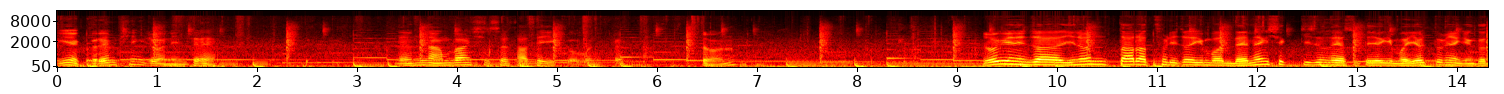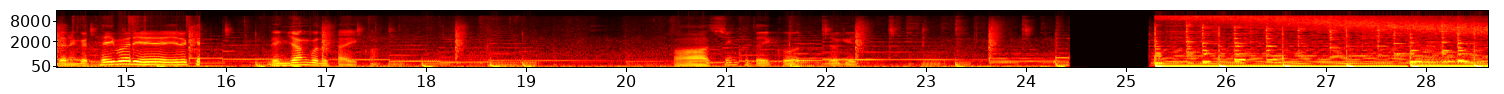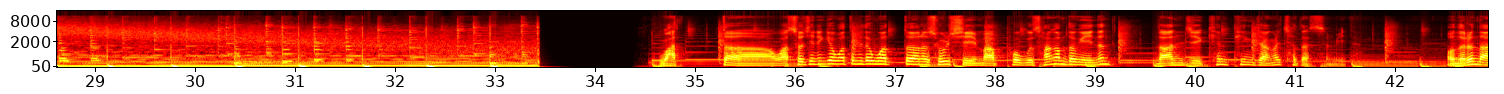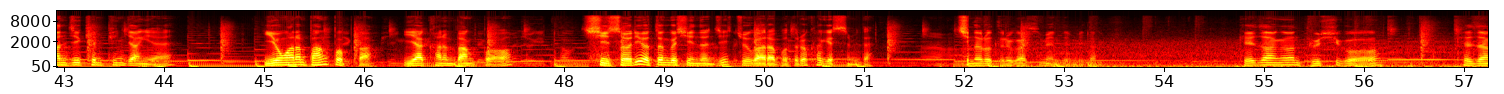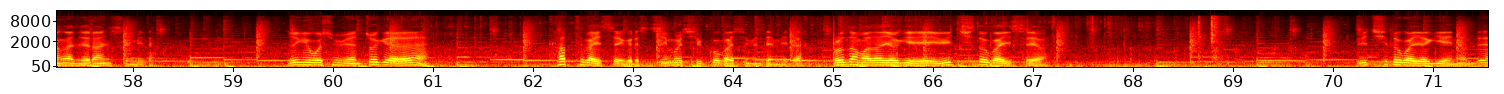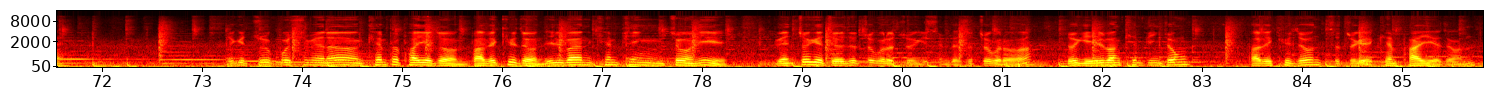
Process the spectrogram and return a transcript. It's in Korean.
이게 glamping zone인데 냉난방 시설 다 돼 있고 보니까. 존 여기는 이제 인원 따라 틀리죠. 이게 뭐 4명씩 기준으로 했을 때 여기 뭐 12명 정도 되는 거. 테이블이 이렇게 냉장고도 다 있고. 아 sink도 있고 여기 왔다. 와서 지는 게 왔답니다. 왔다는 서울시 마포구 상암동에 있는 난지 캠핑장을 찾았습니다. 오늘은 난지 캠핑장에 이용하는 방법과 예약하는 방법 시설이 어떤 것이 있는지 쭉 알아보도록 하겠습니다. 진으로 들어가시면 됩니다. 개장은 2시고 폐장은 11시입니다. 여기 보시면 왼쪽에 카트가 있어요. 그래서 짐을 싣고 가시면 됩니다. 그러자마자 여기 위치도가 있어요. 위치도가 여기에 있는데 여기 쭉 보시면은 캠프파이어 존, 바베큐 존, 일반 캠핑 zone이 왼쪽에 저 저쪽으로 쭉 있습니다. 저쪽으로. 여기 일반 캠핑 존, 바베큐 존, 저쪽에 캠파이어 존.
